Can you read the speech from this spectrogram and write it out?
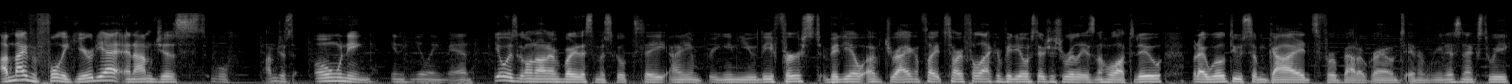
I'm not even fully geared yet, and I'm just... Oof. I'm just owning in healing, man. Yo, what's going on, everybody? This is Mystical. Today, I am bringing you the first video of Dragonflight. Sorry for lack of videos. There just really isn't a whole lot to do, but I will do some guides for Battlegrounds and Arenas next week.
